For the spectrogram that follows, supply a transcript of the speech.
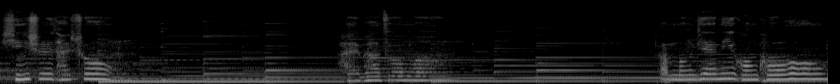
心事太重，害怕做梦，怕梦见你惶恐，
